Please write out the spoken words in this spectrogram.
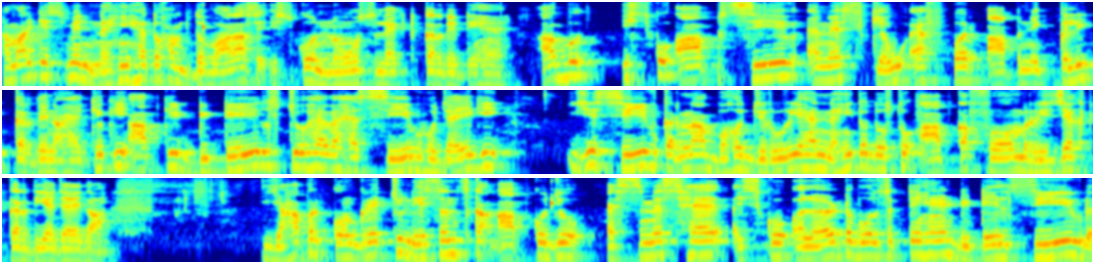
हमारे केस में नहीं है तो हम दोबारा से इसको नो सेलेक्ट कर देते हैं। अब इसको आप save N S Q F पर आपने क्लिक कर देना है, क्योंकि आपकी डिटेल्स जो है, वह सेव हो जाएगी। ये सेव करना बहुत ज़रूरी है, नहीं तो दोस्तों आपका फॉर्म रिजेक्ट कर दिया जाएगा। यहाँ पर कॉन्ग्रेचुलेसन्स का आपको जो एसएमएस है, इसको अलर्ट बोल सकते हैं डिटेल सेव्ड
